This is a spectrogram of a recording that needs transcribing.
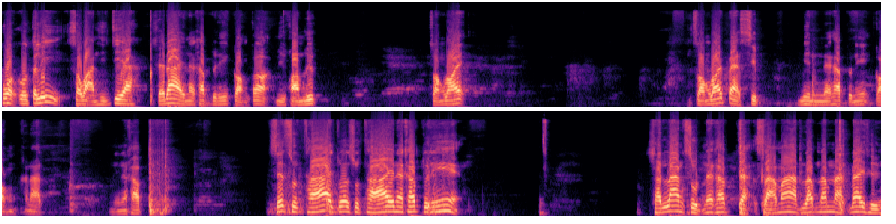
พวกโรตารี่สว่านหินเจียใช้ได้นะครับ ตัวนี้กล่องก็มีความลึก สองร้อยสองร้อยแปดสิบมิลนะครับ ตัวนี้กล่องขนาดนี้นะครับ เซตสุดท้ายตัวสุดท้ายนะครับ ตัวนี้ ชั้นล่างสุดนะครับ จะสามารถรับน้ำหนักได้ถึง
